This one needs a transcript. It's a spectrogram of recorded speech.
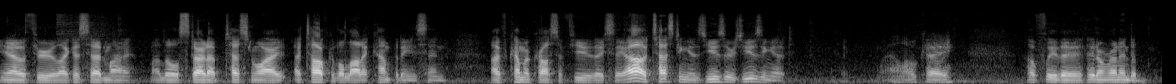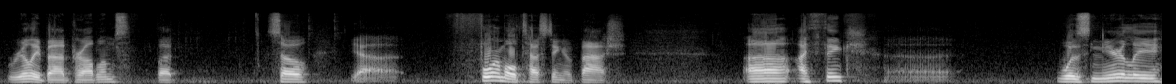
you know, through like I said, my my little startup test noir. I, I talk with a lot of companies and I've come across a few, they say, oh, testing is users using it. Like, well, okay. Hopefully they, they don't run into really bad problems. But so, yeah, formal testing of Bash, uh, I think uh, was nearly,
